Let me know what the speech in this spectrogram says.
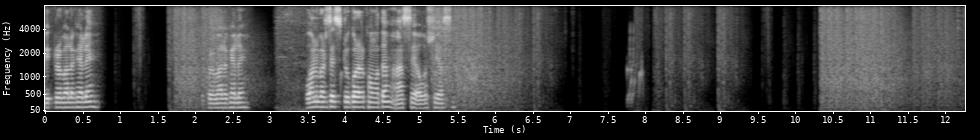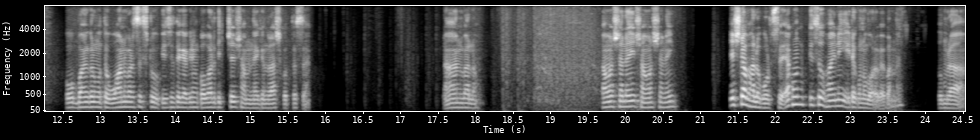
ভিক্টর ভালো খেলে। ভিক্টর ভালো খেলে। ওয়ান ভার্সেস টু করার ক্ষমতা আছে, অবশ্যই আছে। ও ভয়ঙ্কর মতো ওয়ান ভার্সেস টু পিছিয়ে থেকে একজন কভার দিচ্ছে, সামনে একজন রাশ করতেছে। ভালো। সমস্যা নেই সমস্যা নেই। চেষ্টা ভালো করছে। এখন কিছু হয়নি, এটা কোনো বড় ব্যাপার না। তোমরা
